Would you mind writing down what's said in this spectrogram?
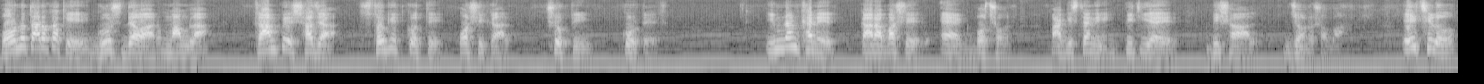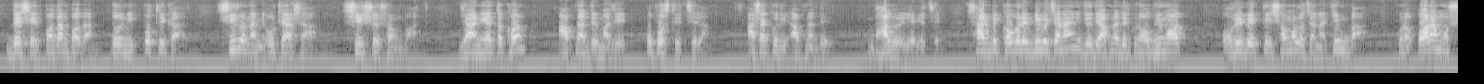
পর্ণ তারকাকে ঘুষ দেওয়ার মামলা ট্রাম্পের সাজা স্থগিত করতে অস্বীকার সুপ্রিম কোর্টের। ইমরান খানের কারাবাসের এক বছর, পাকিস্তানে পিটিআইয়ের বিশাল জনসভা। এই ছিল দেশের প্রধান প্রধান দৈনিক পত্রিকার শিরোনামে উঠে আসা শীর্ষ সংবাদ। যা নিয়ে এতক্ষণ আপনাদের মাঝে উপস্থিত ছিলাম। আশা করি আপনাদের ভালোই লেগেছে। সার্বিক খবরের বিবেচনায় যদি আপনাদের কোনো অভিমত, অভিব্যক্তি, সমালোচনা কিংবা কোনো পরামর্শ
